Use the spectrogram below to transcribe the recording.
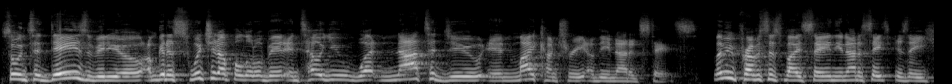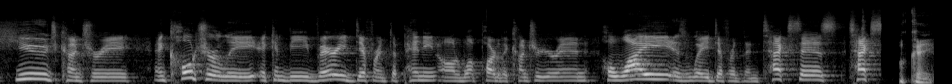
So in today's video, I'm gonna switch it up a little bit and tell you what not to do in my country of the United States. Let me preface this by saying the United States is a huge country and culturally it can be very different depending on what part of the country you're in. Hawaii is way different than Texas. Texas Okay,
